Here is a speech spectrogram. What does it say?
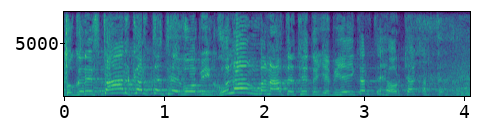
تو گرفتار کرتے تھے، وہ بھی غلام بناتے تھے، تو یہ بھی یہی کرتے ہیں، اور کیا کرتے ہیں؟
